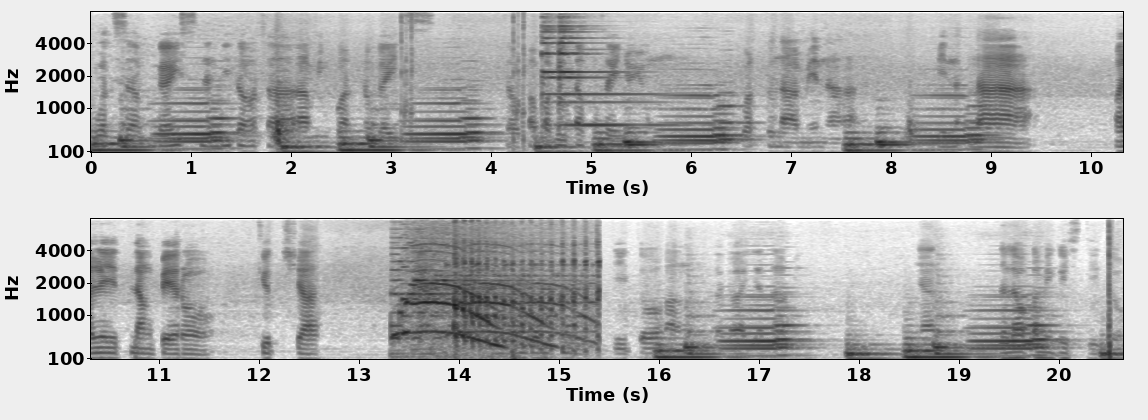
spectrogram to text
What's up guys? Nandito ako sa aming kwarto guys. So, papakita ko sa inyo yung kwarto namin na pina, na maliit lang pero cute siya. Dito ang lagayan namin. Yan. Dalawa kami guys dito.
